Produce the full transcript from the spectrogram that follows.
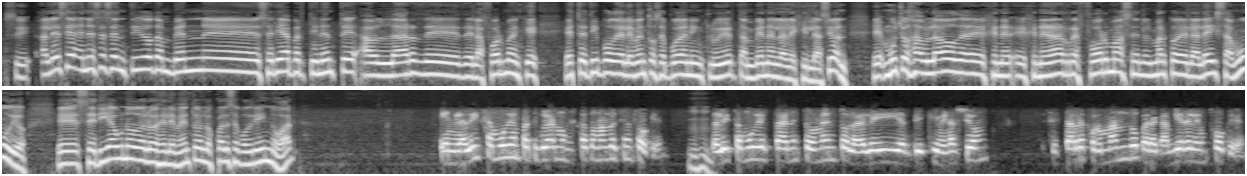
Sí. Alesia, en ese sentido también eh, sería pertinente hablar de, de, la forma en que este tipo de elementos se pueden incluir también en la legislación. Eh, muchos han hablado de gener generar reformas en el marco de la ley Samudio. ¿Sería uno de los elementos en los cuales se podría innovar? En la ley Samudio en particular nos está tomando ese enfoque. La ley Samudio está en este momento, la ley antidiscriminación, se está reformando para cambiar el enfoque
